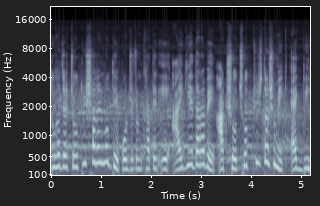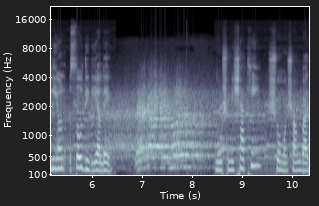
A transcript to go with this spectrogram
দু হাজার চৌত্রিশ সালের মধ্যে পর্যটন খাতের এ আয় গিয়ে দাঁড়াবে আটশো ছত্রিশ দশমিক এক বিলিয়ন সৌদি রিয়ালে। মৌসুমী সাথী, সময় সংবাদ।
